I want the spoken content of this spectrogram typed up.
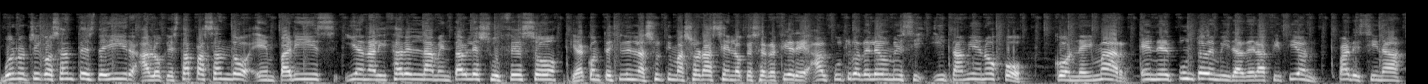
Bueno chicos, antes de ir a lo que está pasando en París y analizar el lamentable suceso que ha acontecido en las últimas horas en lo que se refiere al futuro de Leo Messi y también, ojo, con Neymar en el punto de mira de la afición parisina,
